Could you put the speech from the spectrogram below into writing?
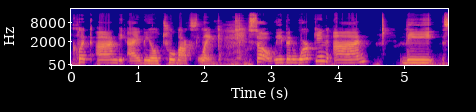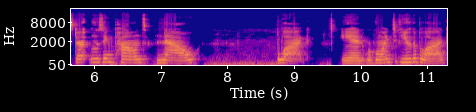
click on the IBO toolbox link. So we've been working on the start losing pounds now blog. And we're going to view the blog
